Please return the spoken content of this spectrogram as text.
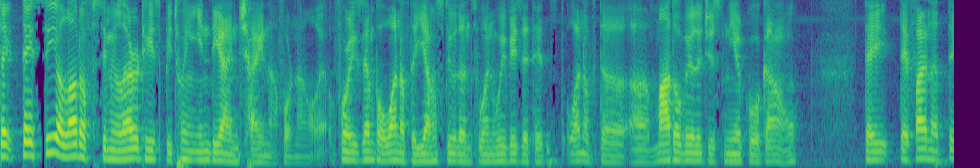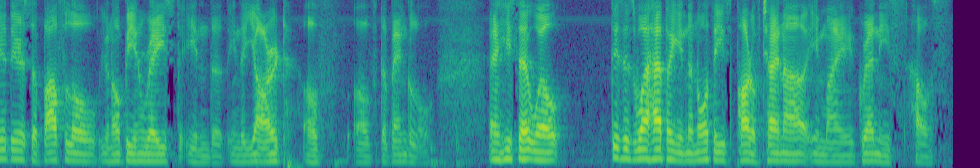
they, they see a lot of similarities between India and China for now. For example, one of the young students, when we visited one of the uh, model villages near Gurgaon, they they find that there, there's a buffalo, you know, being raised in the in the yard of of the bungalow, and he said, well, this is what happened in the northeast part of China in my granny's house.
